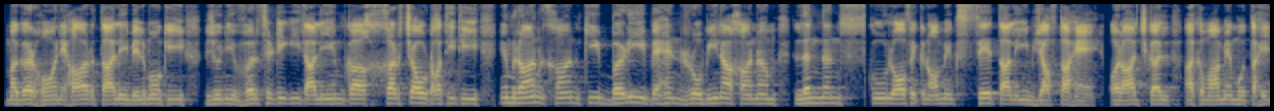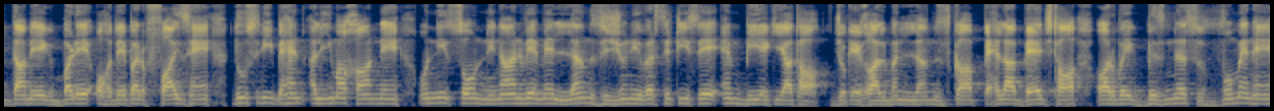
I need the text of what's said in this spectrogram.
مگر ہونہار طالب علموں کی یونیورسٹی کی تعلیم کا خرچہ اٹھاتی تھی۔ عمران خان کی بڑی بہن روبینہ خانم لندن سکول آف اکنامکس سے تعلیم یافتہ ہیں۔ اور آج کل اقوام متحدہ میں ایک بڑے عہدے پر فائز ہیں۔ دوسری بہن علیمہ خان نے انیس سو ننانوے میں لمز یونیورسٹی سے ایم بی اے کیا تھا، جو کہ غالباً لمز کا پہلا بیج تھا اور وہ ایک بزنس وومن ہیں۔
